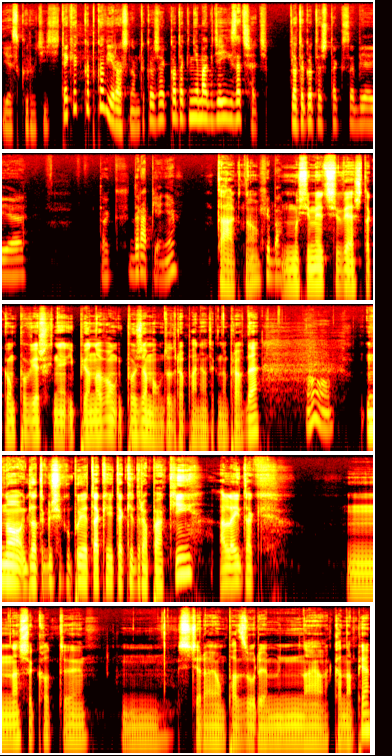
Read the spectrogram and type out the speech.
je skrócić. Tak jak kotkowi rosną, tylko że kotek nie ma gdzie ich zatrzeć. Dlatego też tak sobie je tak drapie, nie? Tak, no. Chyba. Musi mieć, wiesz, taką powierzchnię i pionową, i poziomą do drapania tak naprawdę. O, No, i dlatego się kupuje takie i takie drapaki, ale i tak mm, nasze koty mm, ścierają pazury na kanapie.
